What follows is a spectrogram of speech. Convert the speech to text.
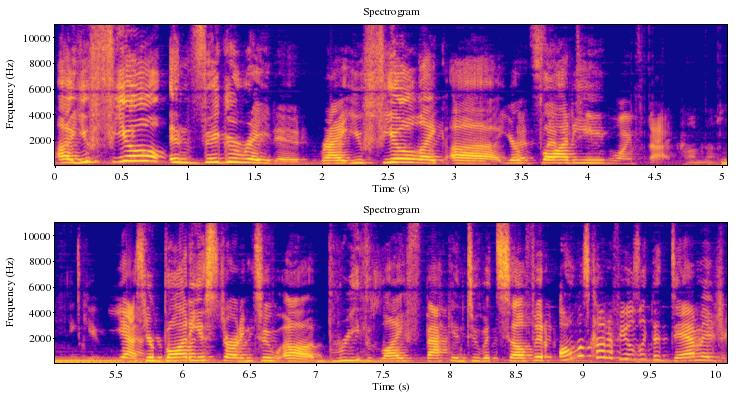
uh, you feel invigorated, right? You feel like uh, your That's body. points back, Hannah. Thank you. Yes, your body is starting to uh, breathe life back into itself. It almost kind of feels like the damage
